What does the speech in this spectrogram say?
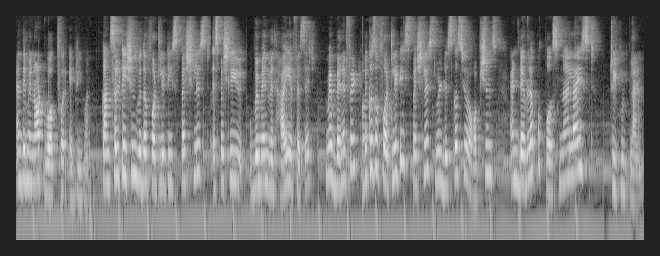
and they may not work for everyone. Consultation with a fertility specialist, especially women with high FSH, may benefit because a fertility specialist will discuss your options and develop a personalized treatment plan.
